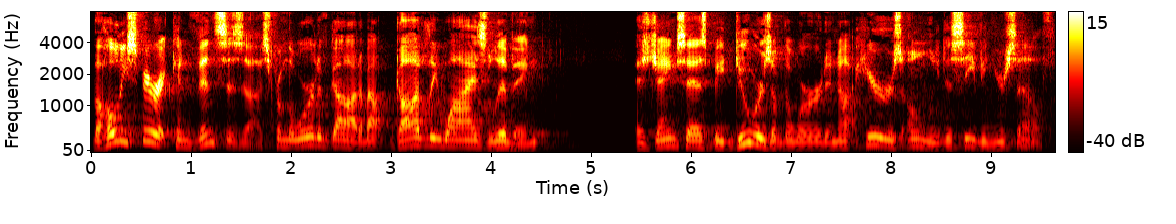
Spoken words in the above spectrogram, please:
the Holy Spirit convinces us from the Word of God about godly, wise living. As James says, be doers of the Word and not hearers only, deceiving yourself.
